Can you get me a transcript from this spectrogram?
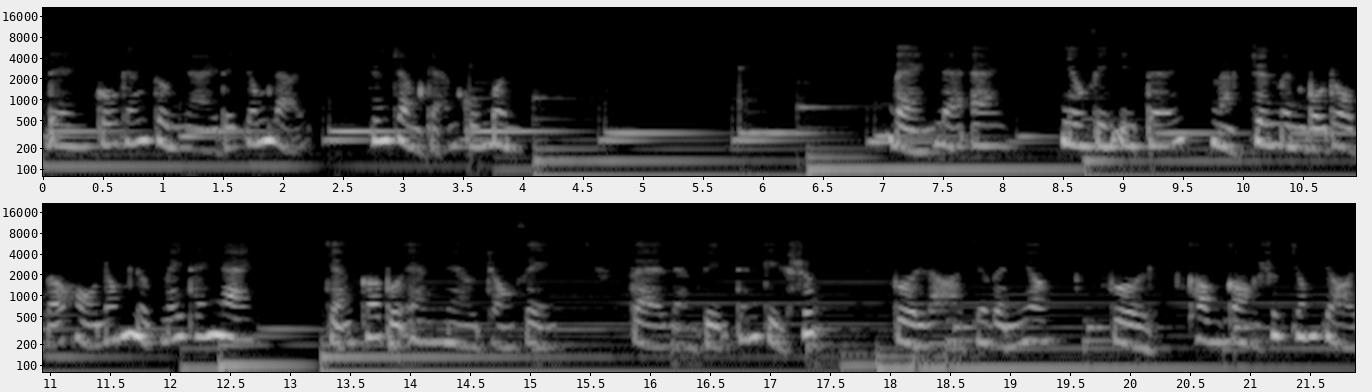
đang cố gắng từng ngày để chống lại chứng trầm cảm của mình. Bạn là ai? Nhân viên y tế mặc trên mình bộ đồ bảo hộ nóng nực mấy tháng nay. Chẳng có bữa ăn nào trọn vẹn và làm việc đến kiệt sức. Vừa lo cho bệnh nhân, vừa không còn sức chống chọi.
